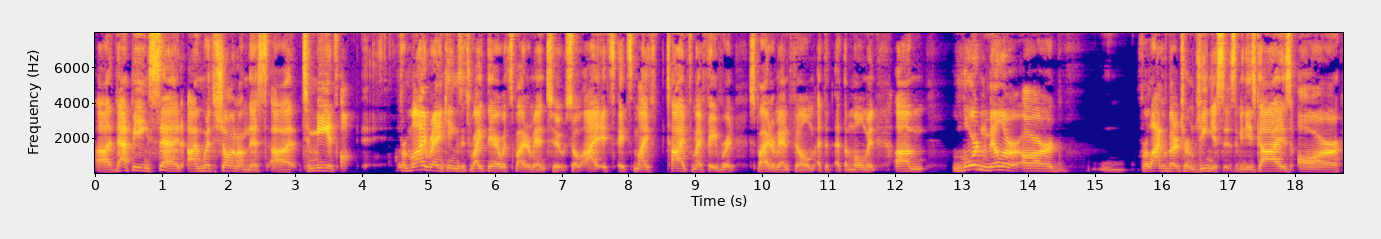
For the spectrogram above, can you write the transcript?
that being said, I'm with Sean on this. to me, it's for my rankings, it's right there with Spider-Man 2. So I, it's it's my tied for my favorite Spider-Man film at the at the moment. Um, Lord and Miller are, for lack of a better term, geniuses. I mean, these guys are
